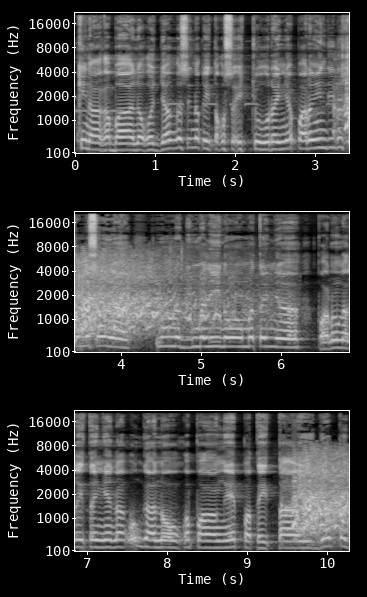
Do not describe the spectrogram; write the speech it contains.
Kinakabahan ako dyan kasi nakita ko sa itsura niya parang hindi na siya masaya. Nung naging malinaw ang mata niya, parang nakita niya na kung gaano ako kapangit, patay tayo dyan. Pag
